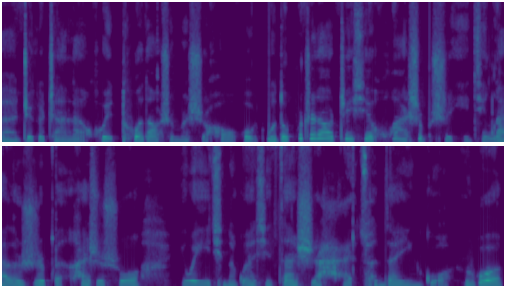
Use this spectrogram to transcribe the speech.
呃，这个展览会拖到什么时候？我我都不知道这些画是不是已经来了日本，还是说因为疫情的关系暂时还存在英国？如果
